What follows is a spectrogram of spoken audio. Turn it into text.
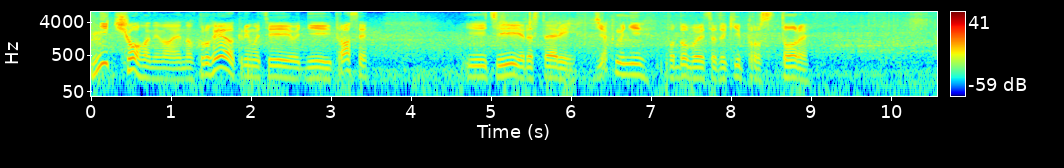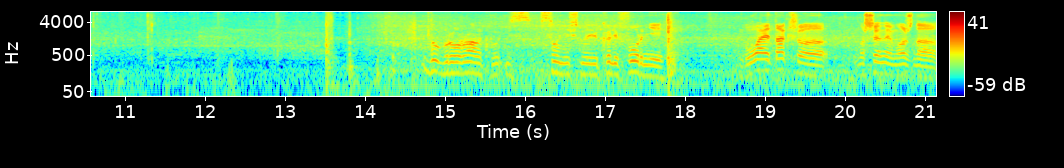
Нічого немає навкруги, окрім цієї однієї траси і цієї рестерії. Як мені подобаються такі простори. Доброго ранку із сонячної Каліфорнії. Буває так, що машини можна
